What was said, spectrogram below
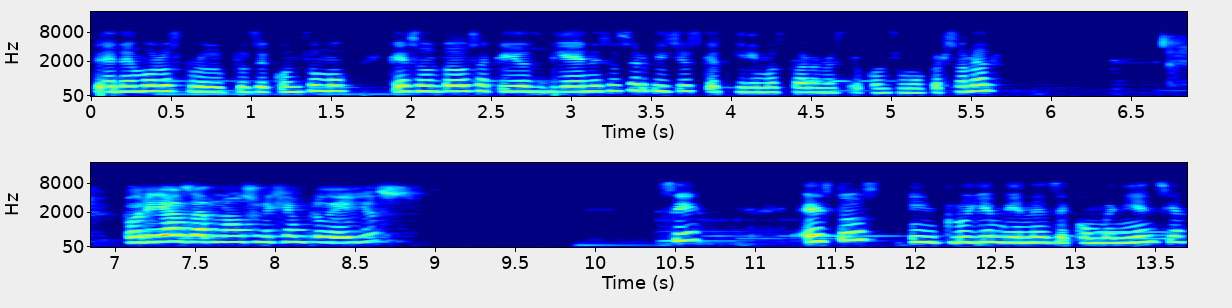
tenemos los productos de consumo, que son todos aquellos bienes o servicios que adquirimos para nuestro consumo personal. ¿Podrías darnos un ejemplo de ellos? Sí, estos incluyen bienes de conveniencia.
